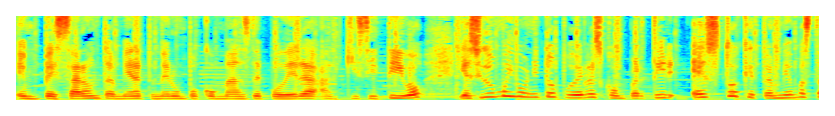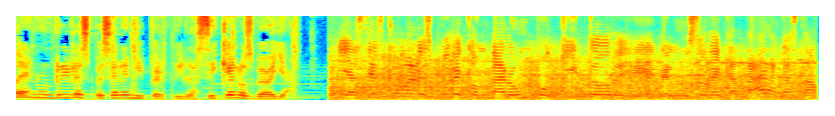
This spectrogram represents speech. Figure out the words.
empezaron también a tener un poco más de poder adquisitivo. Y ha sido muy bonito poderles compartir esto que también va a estar en un reel especial en mi perfil, así que los veo allá. Y así es como les pude contar un poquito del Museo de Qatar. Acá estamos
